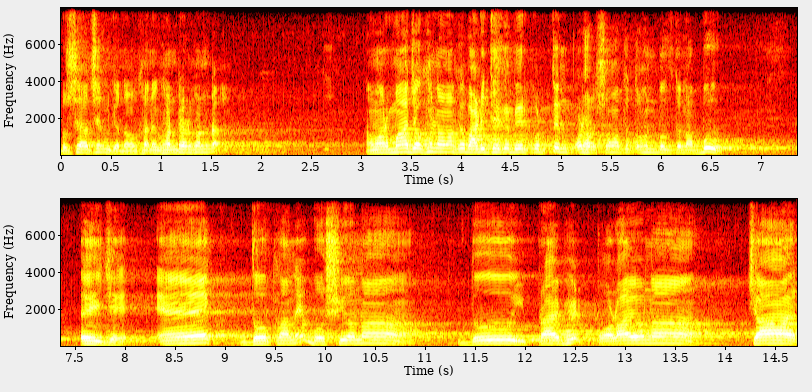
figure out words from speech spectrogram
বসে আছেন কেন? ওখানে ঘণ্টার ঘণ্টা? আমার মা যখন আমাকে বাড়ি থেকে বের করতেন পড়ার সময় তখন বলতেন, আব্বু, এই যে এক দোকানে বসিও না, দুই প্রাইভেট পড়ায়ও না চার,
